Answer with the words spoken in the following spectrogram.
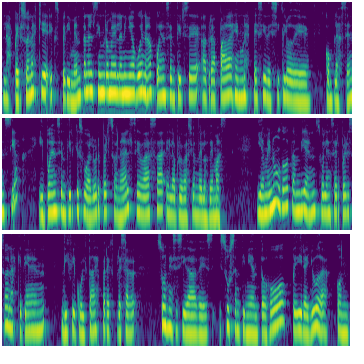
Las personas que experimentan el síndrome de la niña buena pueden sentirse atrapadas en una especie de ciclo de complacencia y pueden sentir que su valor personal se basa en la aprobación de los demás y a menudo también suelen ser personas que tienen dificultades para expresar sus necesidades, sus sentimientos o pedir ayuda, con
